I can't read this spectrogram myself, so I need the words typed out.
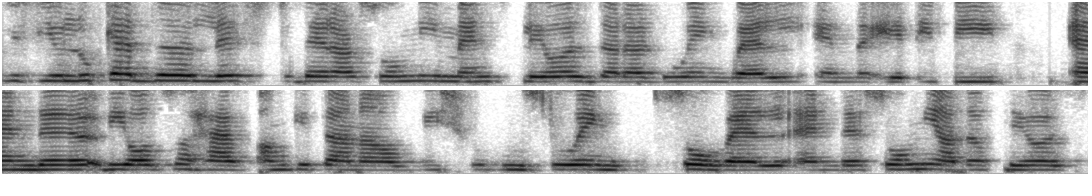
if you look at the list there are so many men's players that are doing well in the atp and there we also have Ankita now, who's doing so well, and there's so many other players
